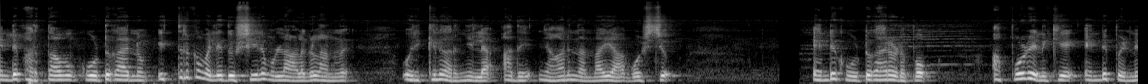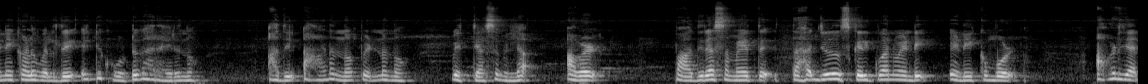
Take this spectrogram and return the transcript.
എന്റെ ഭർത്താവും കൂട്ടുകാരനും ഇത്രക്കും വലിയ ദുശീലമുള്ള ആളുകളാണെന്ന് ഒരിക്കലും അറിഞ്ഞില്ല. അതെ ഞാനും നന്നായി ആഘോഷിച്ചു. എന്റെ കൂട്ടുകാരോടൊപ്പം അപ്പോഴെനിക്ക് എന്റെ പെണ്ണിനേക്കാളും വലുത് എന്റെ കൂട്ടുകാരായിരുന്നു. അതിൽ ആണെന്നോ പെണ്ണെന്നോ വ്യത്യാസമില്ല. അവൾ പാതിര സമയത്ത് തഹജ് നിസ്കരിക്കുവാൻ വേണ്ടി എണീക്കുമ്പോൾ അവൾ ഞാൻ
